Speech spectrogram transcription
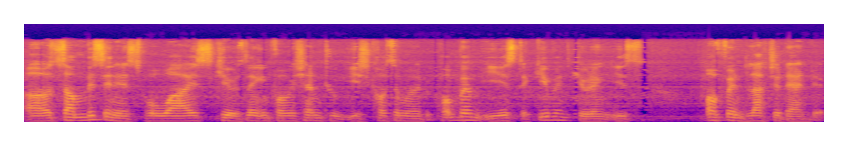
uh, some business provides queuing information to each customer. The problem is the given queuing is often larger than the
